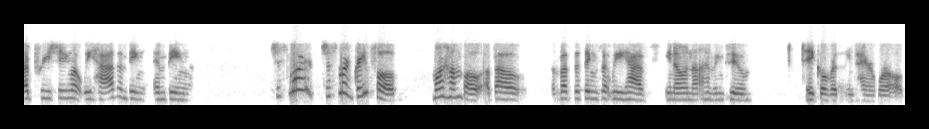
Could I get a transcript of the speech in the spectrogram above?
appreciating what we have and being and being just more just more grateful, more humble about about the things that we have, you know, and not having to take over the entire world.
